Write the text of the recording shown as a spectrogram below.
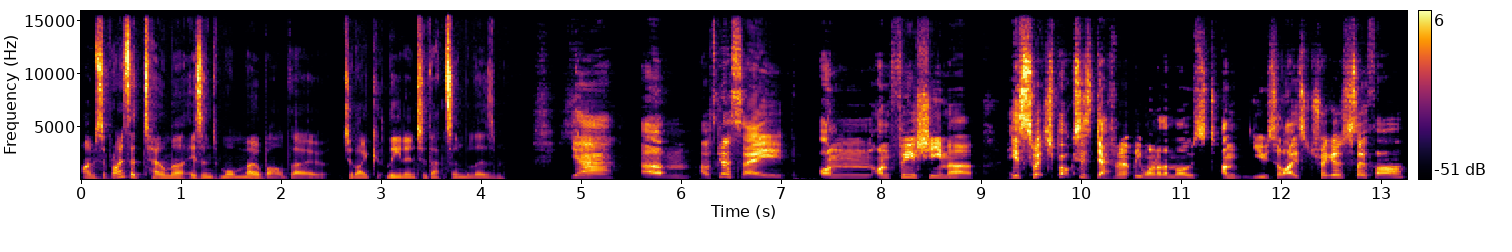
I'm surprised that Toma isn't more mobile though, to like lean into that symbolism. Yeah. Um I was gonna say on on Fuyushima, his switchbox is definitely one of the most unutilized triggers so far.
